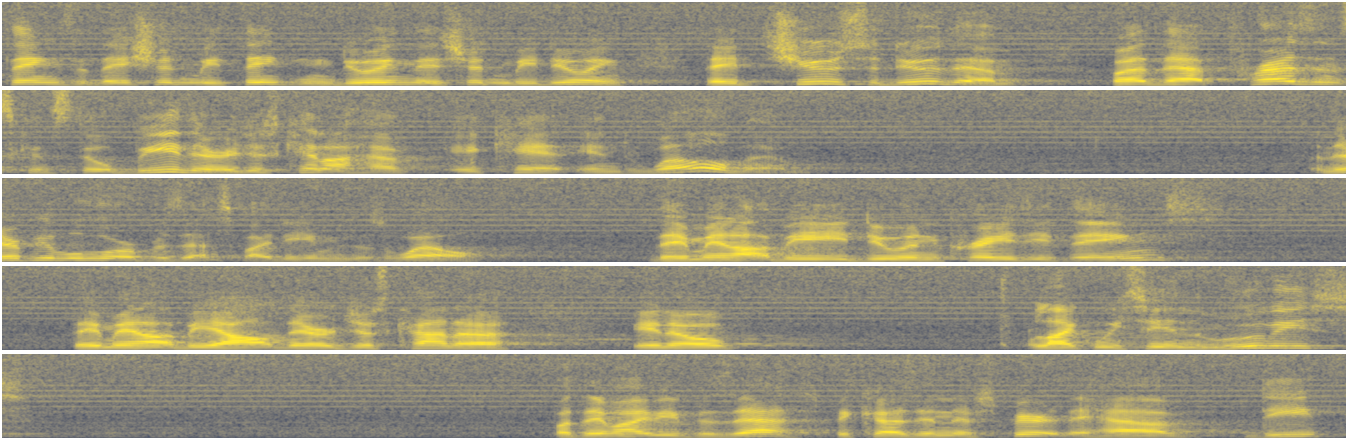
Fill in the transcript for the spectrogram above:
things that they shouldn't be thinking, doing they shouldn't be doing. They choose to do them, but that presence can still be there. It just cannot have, it can't indwell them. And there are people who are possessed by demons as well. They may not be doing crazy things. They may not be out there just kind of you know, like we see in the movies, but they might be possessed because in their spirit they have deep.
